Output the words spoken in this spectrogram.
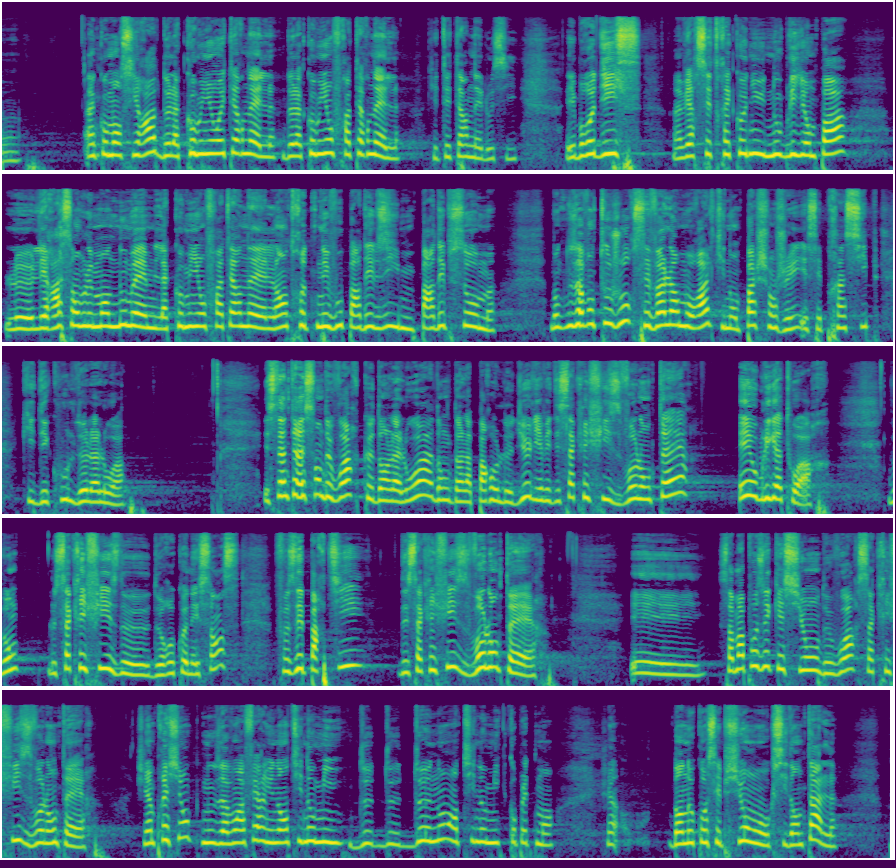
incommensurable de la communion éternelle, de la communion fraternelle, qui est éternelle aussi. Hébreux 10, un verset très connu, n'oublions pas les rassemblements de nous-mêmes, la communion fraternelle, entretenez-vous par des hymnes, par des psaumes. Donc nous avons toujours ces valeurs morales qui n'ont pas changé et ces principes qui découlent de la loi. Et c'est intéressant de voir que dans la loi, donc dans la parole de Dieu, il y avait des sacrifices volontaires et obligatoires. Donc le sacrifice de, reconnaissance faisait partie des sacrifices volontaires. Et ça m'a posé question de voir sacrifice volontaire. J'ai l'impression que nous avons affaire à une antinomie, deux de, de noms antinomiques complètement. Dans nos conceptions occidentales,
